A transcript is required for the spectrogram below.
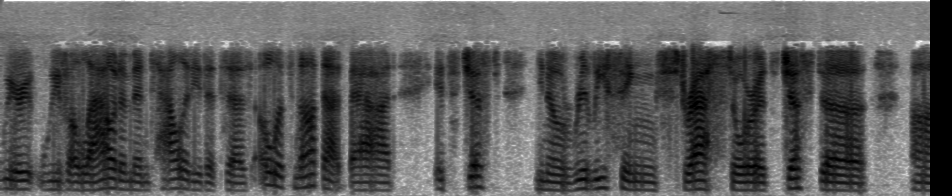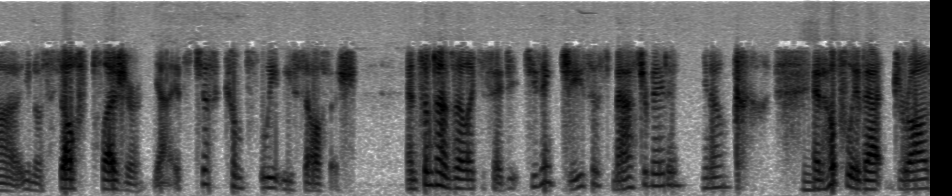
we're we've allowed a mentality that says, "Oh, it's not that bad. It's just, you know, releasing stress or it's just uh uh, you know, self-pleasure." Yeah, it's just completely selfish. And sometimes I like to say, "Do, do you think Jesus masturbated?" You know? Mm-hmm. And hopefully that draws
